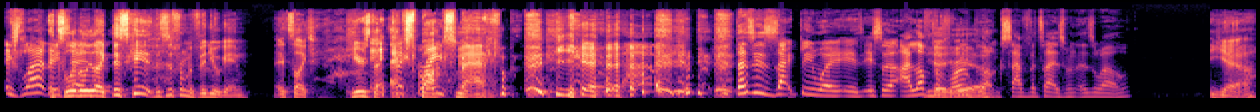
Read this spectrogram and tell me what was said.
it's like they It's literally said- like this. Kid, this is from a video game. It's like here's the Xbox map. yeah, that's exactly what it is. It's a. I love the Yeah, yeah. Roblox advertisement as well. yeah.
